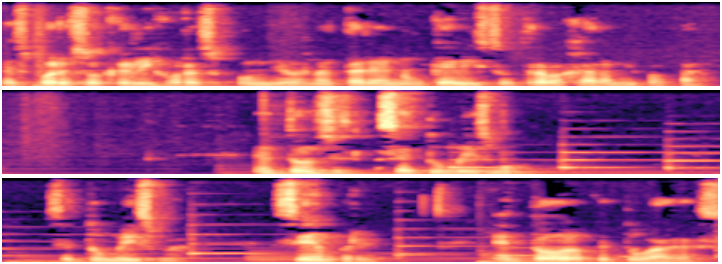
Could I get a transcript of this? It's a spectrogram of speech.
Es por eso que el hijo respondió en la tarea, nunca he visto trabajar a mi papá. Entonces, sé tú mismo, sé tú misma, siempre, en todo lo que tú hagas.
